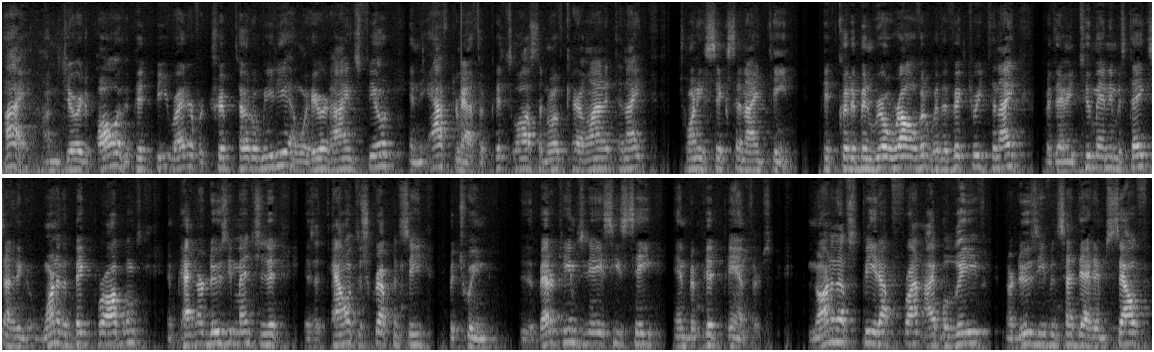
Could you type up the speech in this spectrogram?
Hi, I'm Jerry DiPaola, the Pitt beat writer for Trib Total Media, and we're here at Heinz Field in the aftermath of Pitt's loss to North Carolina tonight, 26 to 19. Pitt could have been real relevant with a victory tonight, but they made too many mistakes. I think one of the big problems, and Pat Narduzzi mentioned it, is a talent discrepancy between the better teams in the ACC and the Pitt Panthers. Not enough speed up front, I believe. Narduzzi even said that himself.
